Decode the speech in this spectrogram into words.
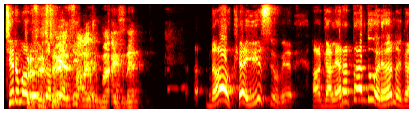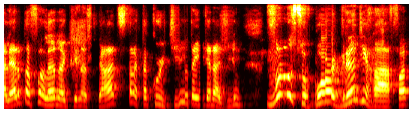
Tira uma Professor dúvida minha. fala demais, né? Não, que é isso? A galera tá adorando, a galera tá falando aqui nas chats, tá, tá curtindo, tá interagindo. Vamos supor, grande Rafa,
